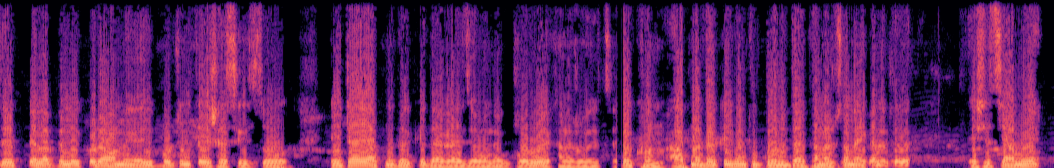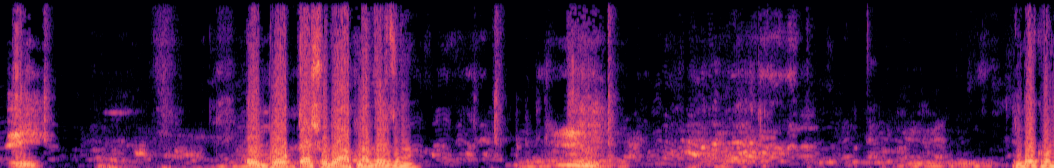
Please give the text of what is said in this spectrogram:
যে পেলাপেলি করে আমি এই পর্যন্ত এসেছি, তো এটাই আপনাদেরকে দেখায় যে অনেক গরু এখানে রয়েছে। দেখুন, আপনাদেরকে কিন্তু গরু দেখানোর জন্য এখানে এসেছি আমি। এই ব্লগটা শুধু আপনাদের জন্য। দেখুন।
